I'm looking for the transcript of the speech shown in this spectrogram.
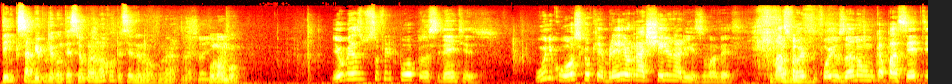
tem que saber porque aconteceu para não acontecer de novo, né? Aí. Colombo, Eu mesmo sofri poucos acidentes O único osso que eu quebrei, eu rachei o nariz uma vez. Mas foi, foi usando um capacete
